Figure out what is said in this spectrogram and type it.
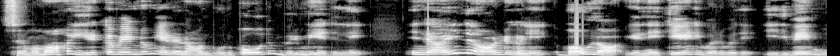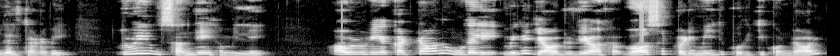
சிரமமாக இருக்க வேண்டும் என நான் ஒருபோதும் விரும்பியதில்லை. இந்த ஐந்து ஆண்டுகளில் பவுலா என்னை தேடி வருவது இதுவே முதல் தடவை. துளியும் சந்தேகம் இல்லை. அவளுடைய கட்டான உடலை மிக ஜாகிரதையாக வாசற்படி மீது பொருத்தி கொண்டாள்.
